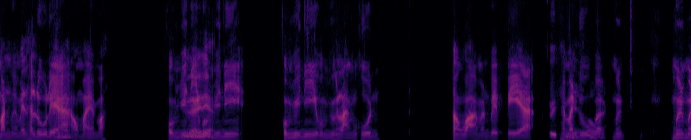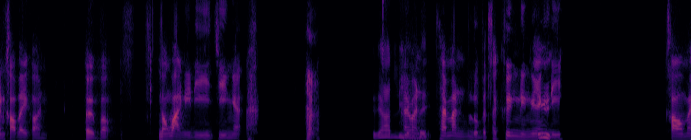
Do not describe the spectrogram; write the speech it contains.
มันเหมือนไม่ทะลุเลยทำไมฮะเอาใหม่ปะผมอยู่ที่นี่ไหนผมเนี่อยยู่นี่ ผมอยู่นี่ผมอยู่ข้างหลังคุณ ต้องวางมันไปเปย์อะเฮ้ยให้มันไม่ดูเอาแบบเหมือนเหมือนมันเข้าไปก่อน เออแบบต้องวางดีๆจริงๆอะขออนุ ญาตเรีให้ยนมันเลยให้มันหลุดไปสักครึ่งหนึ่งก็ยังดี เข้าไหม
